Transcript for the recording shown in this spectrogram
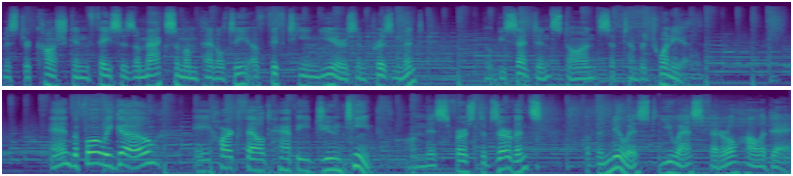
Mr. Koshkin faces a maximum penalty of 15 years imprisonment. He'll be sentenced on September 20th. And before we go, a heartfelt happy Juneteenth on this first observance of the newest U.S. federal holiday.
